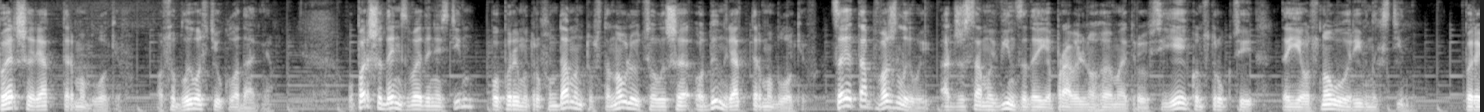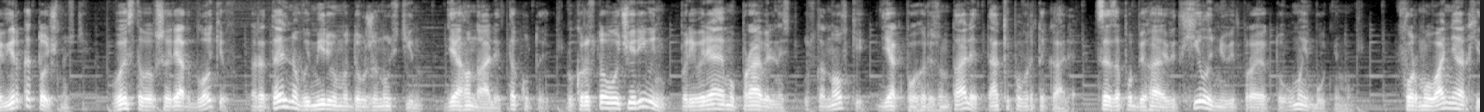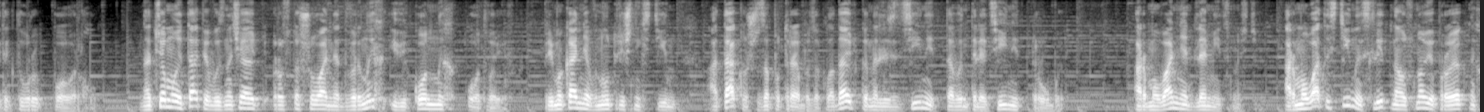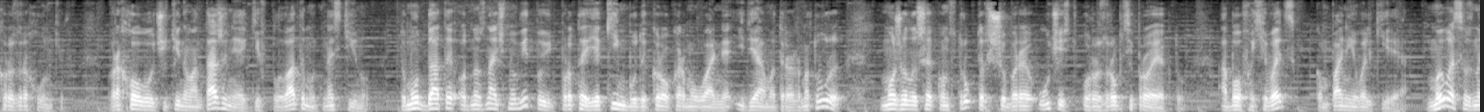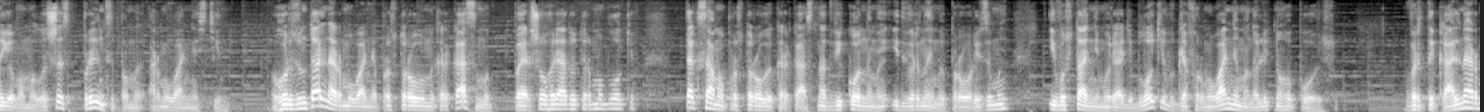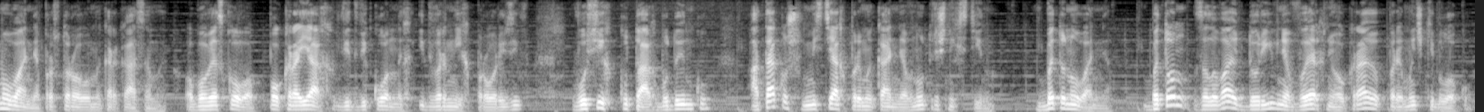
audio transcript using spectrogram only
Перший ряд термоблоків. Особливості укладання. У перший день зведення стін по периметру фундаменту встановлюється лише один ряд термоблоків. Цей етап важливий, адже саме він задає правильну геометрію всієї конструкції та є основою рівних стін. Перевірка точності. Виставивши ряд блоків, ретельно вимірюємо довжину стін, діагоналі та кути. Використовуючи рівень, перевіряємо правильність установки як по горизонталі, так і по вертикалі. Це запобігає відхиленню від проекту у майбутньому. Формування архітектури поверху. На цьому етапі визначають розташування дверних і віконних отворів, примикання внутрішніх стін, а також за потреби закладають каналізаційні та вентиляційні труби. Армування для міцності. Армувати стіни слід на основі проєктних розрахунків, враховуючи ті навантаження, які впливатимуть на стіну. Тому дати однозначну відповідь про те, яким буде крок армування і діаметр арматури, може лише конструктор, що бере участь у розробці проєкту, або фахівець компанії Valkyria. Ми вас ознайомимо лише з принципами армування стін. Горизонтальне армування просторовими каркасами першого ряду термоблоків, так само просторовий каркас над віконними і дверними прорізами, і в останньому ряді блоків для формування монолітного поясу. Вертикальне армування просторовими каркасами обов'язково по краях від віконних і дверних прорізів, в усіх кутах будинку, а також в місцях примикання внутрішніх стін. Бетонування. Бетон заливають до рівня верхнього краю перемички блоку.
